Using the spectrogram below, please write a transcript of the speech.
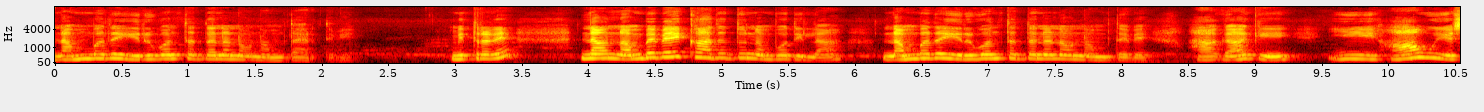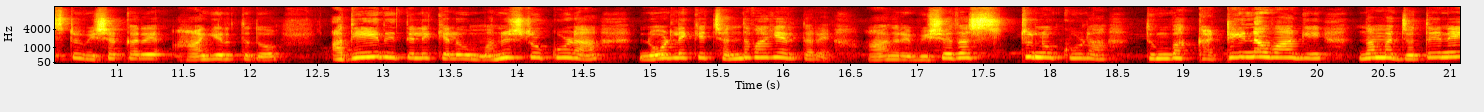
ನಂಬದೇ ಇರುವಂಥದ್ದನ್ನು ನಾವು ನಂಬ್ತಾ ಇರ್ತೀವಿ. ಮಿತ್ರರೇ ನಾವು ನಂಬಬೇಕಾದದ್ದು ನಂಬೋದಿಲ್ಲ, ನಂಬದೇ ಇರುವಂಥದ್ದನ್ನು ನಾವು ನಂಬ್ತೇವೆ. ಹಾಗಾಗಿ ಈ ಹಾವು ಎಷ್ಟು ವಿಷಕರೆ ಆಗಿರ್ತದೋ ಅದೇ ರೀತಿಯಲ್ಲಿ ಕೆಲವು ಮನುಷ್ಯರು ಕೂಡ ನೋಡಲಿಕ್ಕೆ ಚಂದವಾಗೇ ಇರ್ತಾರೆ. ಆದರೆ ವಿಷದಷ್ಟು ಕೂಡ ತುಂಬ ಕಠಿಣವಾಗಿ ನಮ್ಮ ಜೊತೆನೇ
